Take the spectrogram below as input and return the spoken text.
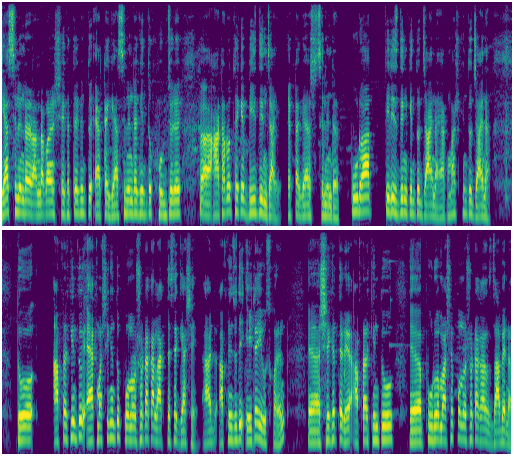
গ্যাস সিলিন্ডারে রান্না করেন, সেক্ষেত্রে কিন্তু একটা গ্যাস সিলিন্ডার কিন্তু খুব জোরে আঠারো থেকে বিশ দিন যায় একটা গ্যাস সিলিন্ডার। পুরা তিরিশ দিন কিন্তু যায় না, এক মাস কিন্তু যায় না। তো আপনার কিন্তু এক মাসে কিন্তু পনেরোশো টাকা লাগতেছে গ্যাসে। আর আপনি যদি এইটা ইউজ করেন সেক্ষেত্রে আপনার কিন্তু পুরো মাসে পনেরোশো টাকা যাবে না।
